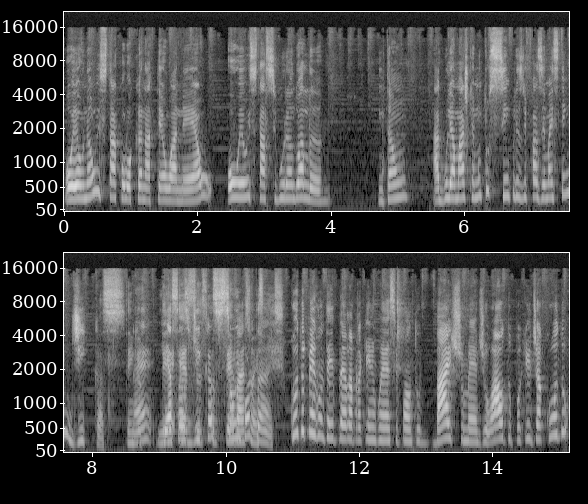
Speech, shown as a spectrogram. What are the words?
ou eu não estar colocando até o anel, ou eu estar segurando a lã. Então, a agulha mágica é muito simples de fazer, mas tem dicas, Tem né? E essas essas dicas são importantes. Quando eu perguntei para ela, para quem não conhece ponto baixo, médio, alto, porque de acordo.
